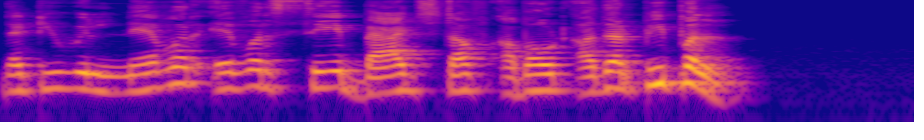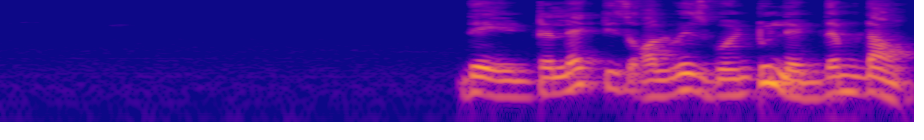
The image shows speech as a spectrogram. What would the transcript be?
that you will never ever say bad stuff about other people. Their intellect is always going to let them down.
